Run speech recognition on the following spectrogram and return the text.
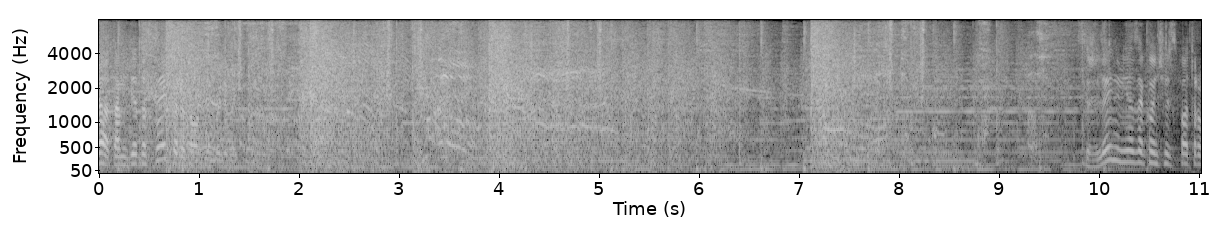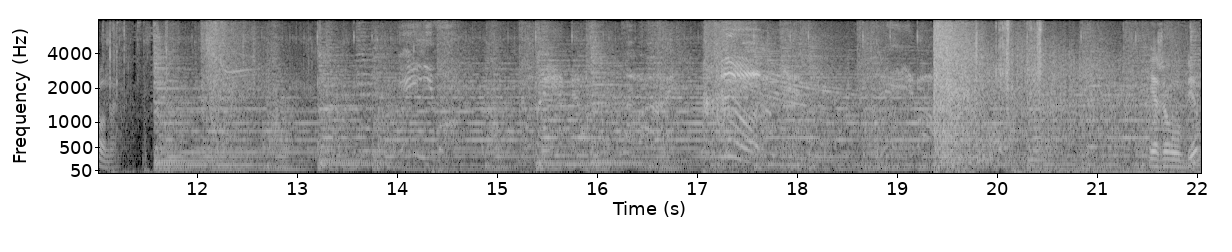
Да, там где-то снайперы должны были быть. К сожалению, у меня закончились патроны. Я же его убил?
